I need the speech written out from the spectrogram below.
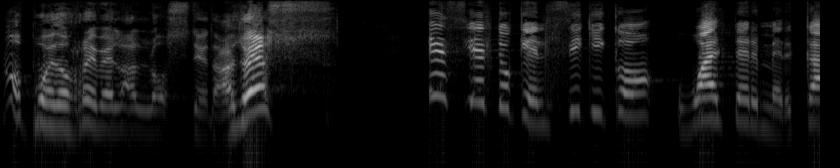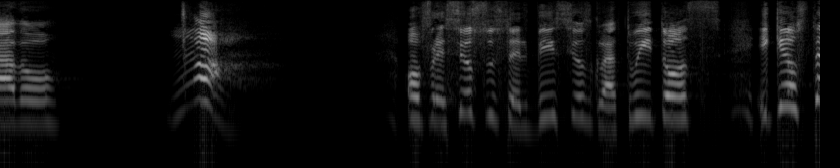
No puedo revelar los detalles. ¿Es cierto que el psíquico Walter Mercado ¡mua! ofreció sus servicios gratuitos y que usted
